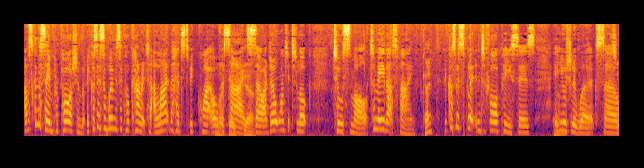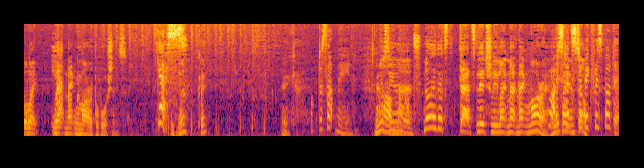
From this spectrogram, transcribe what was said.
I was going to say in proportion, but because it's a whimsical character, I like the heads to be quite oversized. yeah. So I don't want it to look too small. To me, that's fine. Okay. Because we're split into four pieces, it usually works. So, Sort of like yeah. Ma- McNamara proportions. yes. Yeah. Okay. There you go. What does that mean? You're not Oh, that? Uh, Matt. No, that's that's literally like Matt McNamara. What, his head's too big for his body?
